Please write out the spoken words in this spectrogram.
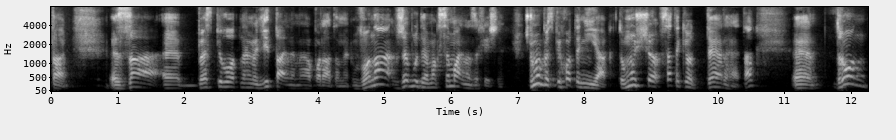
так, за е, безпілотними літальними апаратами, вона вже буде максимально захищена. Чому без піхоти ніяк? Тому що все-таки от ДРГ, так? Е, дрон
